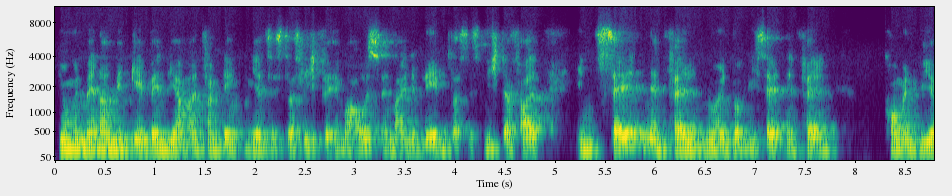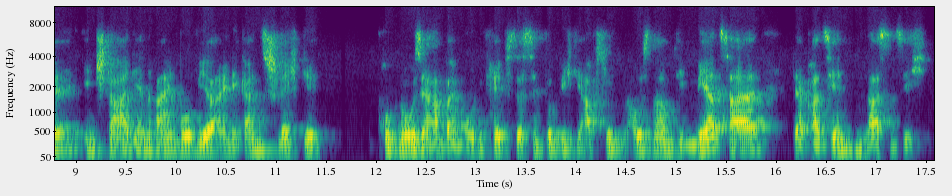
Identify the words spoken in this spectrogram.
jungen Männern mitgebe, wenn die am Anfang denken, jetzt ist das Licht für immer aus in meinem Leben. Das ist nicht der Fall. In seltenen Fällen, nur in wirklich seltenen Fällen, kommen wir in Stadien rein, wo wir eine ganz schlechte Prognose haben beim Hodenkrebs. Das sind wirklich die absoluten Ausnahmen. Die Mehrzahl der Patienten lassen sich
